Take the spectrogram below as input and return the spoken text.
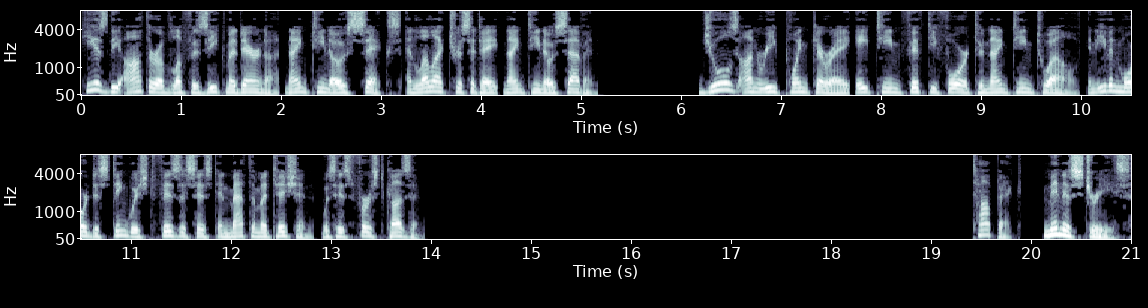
He is the author of La physique moderne (1906) and L'électricité (1907). Jules Henri Poincaré (1854–1912), an even more distinguished physicist and mathematician, was his first cousin. Ministries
